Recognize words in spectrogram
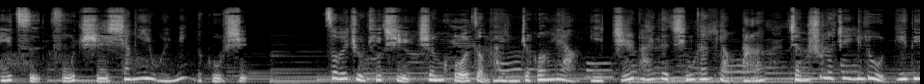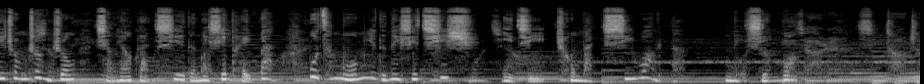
彼此扶持、相依为命的故事。作为主题曲，《生活总该迎着光亮》以直白的情感表达，讲述了这一路跌跌撞撞中想要感谢的那些陪伴，不曾磨灭的那些期许，以及充满希望的那些光。心朝着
